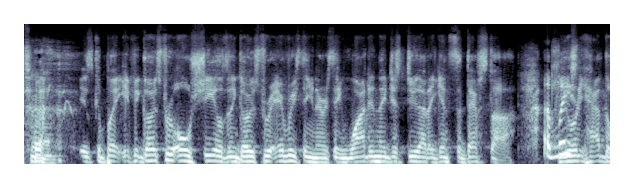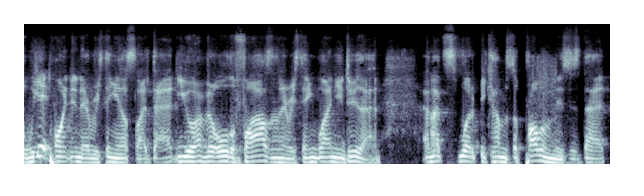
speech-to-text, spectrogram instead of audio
It's complete. If it goes through all shields and goes through everything and everything, why didn't they just do that against the Death Star? At you least- already have the weak yeah. point and everything else like that. You have all the files and everything. Why don't you do that? And that's what it becomes the problem is, is that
